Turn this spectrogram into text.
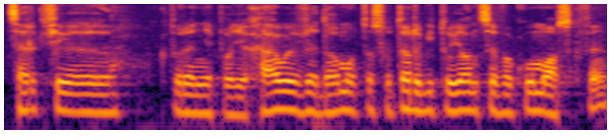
Cerkwie, które nie pojechały. Wiadomo, to są te orbitujące wokół Moskwy.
